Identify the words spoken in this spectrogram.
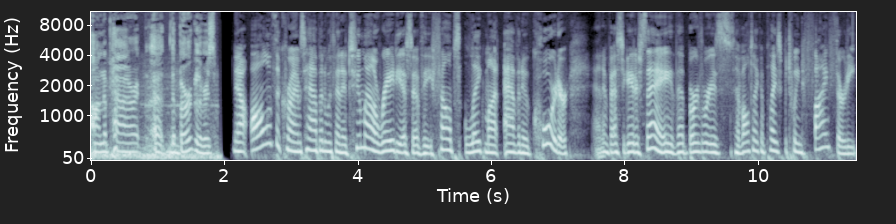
on the part uh, the burglars. Now, all of the crimes happened within a two mile radius of the Phelps Lakemont Avenue corridor. And investigators say the burglaries have all taken place between 5:30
